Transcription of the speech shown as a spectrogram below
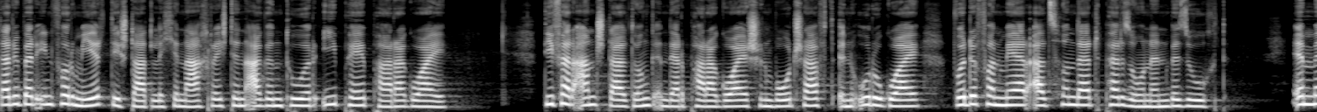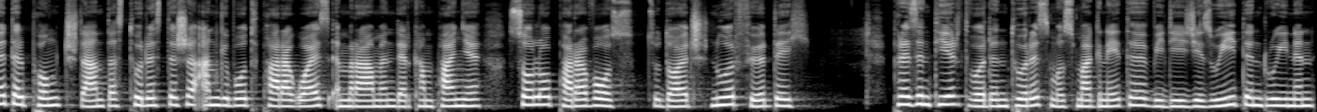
Darüber informiert die staatliche Nachrichtenagentur IP Paraguay. Die Veranstaltung in der paraguayischen Botschaft in Uruguay wurde von mehr als 100 Personen besucht. Im Mittelpunkt stand das touristische Angebot Paraguays im Rahmen der Kampagne Solo para vos, zu Deutsch nur für dich. Präsentiert wurden Tourismusmagnete wie die Jesuitenruinen,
